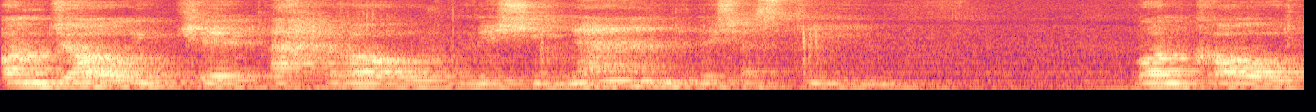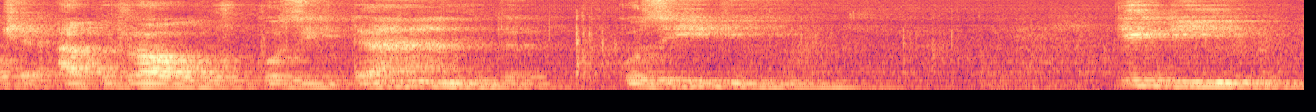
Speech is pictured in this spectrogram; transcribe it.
آنجایی که احرار نشینند نشستیم وان کار که ابرار گزیدند گزیدیم. دیدیم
